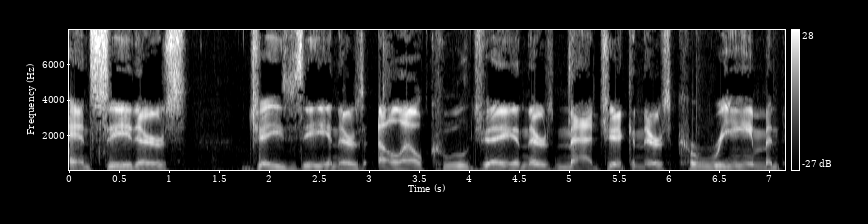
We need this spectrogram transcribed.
and see there's Jay Z and there's LL Cool J and there's Magic and there's Kareem and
